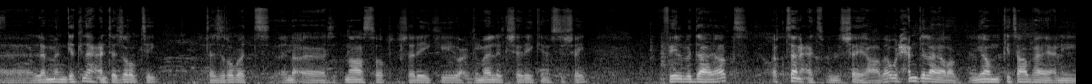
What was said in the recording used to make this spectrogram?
آه، لما قلت لها عن تجربتي تجربة آه، ناصر شريكي وعبد الملك شريكي نفس الشيء في البدايات اقتنعت بالشيء هذا والحمد لله يا رب اليوم كتابها يعني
